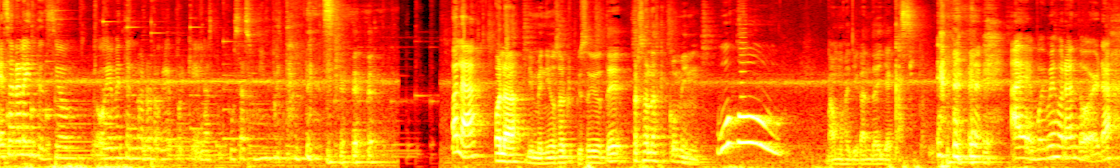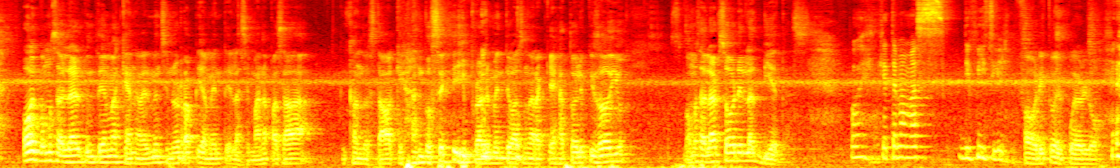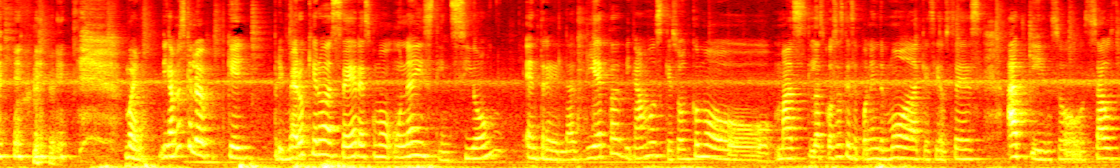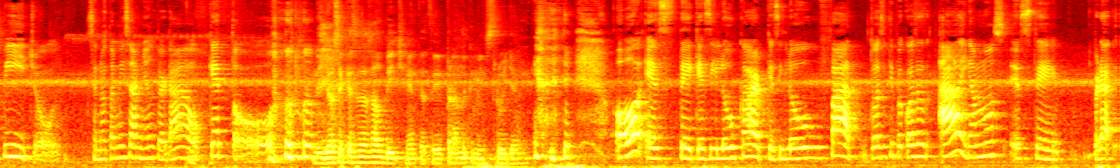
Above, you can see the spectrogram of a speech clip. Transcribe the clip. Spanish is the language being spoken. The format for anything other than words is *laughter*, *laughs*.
Esa era la intención. Obviamente no lo logré porque las pupusas son importantes. *laughs* Hola. Hola, bienvenidos a otro episodio de Personas que comen. ¡Woohoo! Vamos llegando a ella casi. *laughs* Ay, voy mejorando, ¿verdad? Hoy vamos a hablar de un tema que Anabel mencionó rápidamente la semana pasada cuando estaba quejándose *laughs* y probablemente va a sonar a queja todo el episodio. Vamos a hablar sobre las dietas. Uy, qué tema más difícil. Favorito del pueblo. Bueno, digamos que lo que primero quiero hacer es como una distinción entre las dietas, digamos, que son como más las cosas que se ponen de moda, que si a ustedes Atkins o South Beach o se notan mis años, ¿verdad? O keto. Y yo sé que es esa South Beach, gente, estoy esperando que me instruyan. *laughs* o este, que si low carb, que si low fat, todo ese tipo de cosas. Ah, digamos, este,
